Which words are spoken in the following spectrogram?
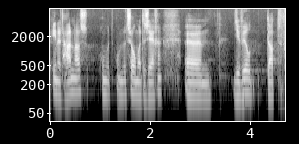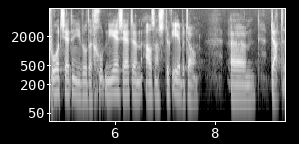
in het harnas, om het, om het zo maar te zeggen. Ehm, je wilt dat voortzetten, je wilt dat goed neerzetten als een stuk eerbetoon. Um, dat,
